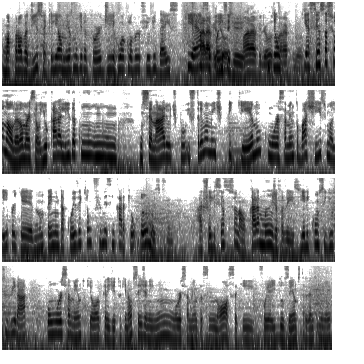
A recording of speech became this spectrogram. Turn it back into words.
Uma prova disso é que ele é o mesmo diretor de Rua Cloverfield 10, que é a sequência de maravilhoso, Então, maravilhoso. que é sensacional, né, não, Marcião? E o cara lida com um, um cenário, tipo, extremamente pequeno, com um orçamento baixíssimo ali, porque não tem muita coisa, e que é um filme, assim, cara, que eu amo esse filme. Acho ele sensacional. O cara manja fazer isso. E ele conseguiu se virar com um orçamento que eu acredito que não seja nenhum orçamento assim, nossa, que foi aí 200, 300 milhões.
